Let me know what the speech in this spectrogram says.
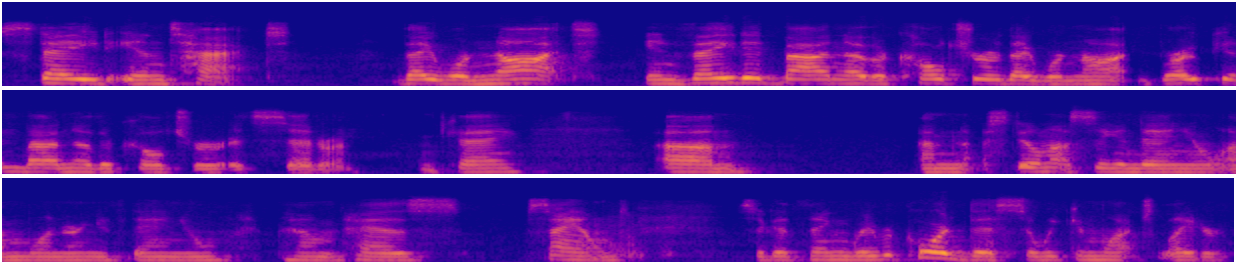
stayed intact. They were not invaded by another culture, they were not broken by another culture, etc. Okay. Um, I'm still not seeing Daniel. I'm wondering if Daniel um, has sound. It's a good thing we record this so we can watch later.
